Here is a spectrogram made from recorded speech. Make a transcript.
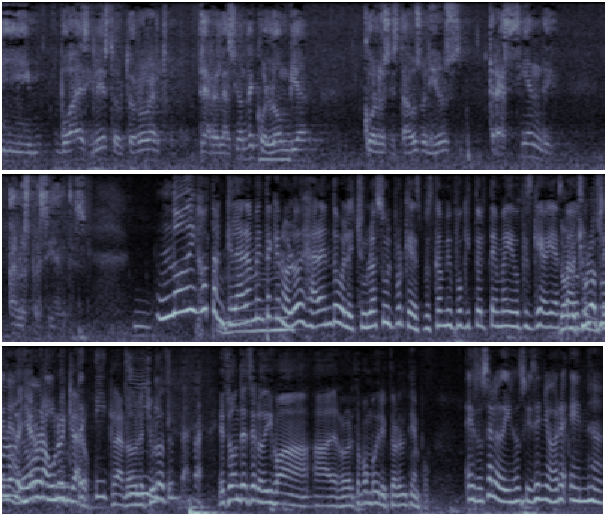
Y voy a decirle esto, doctor Roberto, la relación de Colombia con los Estados Unidos trasciende a los presidentes. No dijo tan claramente que no lo dejara en doble chulo azul, porque después cambió un poquito el tema y dijo que es que había estado Doble chulo azul lo leyeron a uno y claro. Claro, doble chulo azul. ¿Eso dónde se lo dijo a, a Roberto Pombo, director del tiempo? Eso se lo dijo, sí, señor, en ah,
